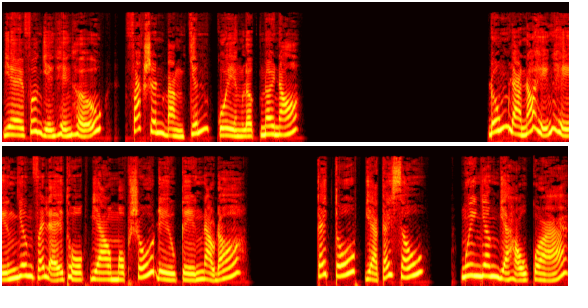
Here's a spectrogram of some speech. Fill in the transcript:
về phương diện hiện hữu, phát sinh bằng chính quyền lực nơi nó. Đúng là nó hiển hiện nhưng phải lệ thuộc vào một số điều kiện nào đó. Cái tốt và cái xấu, nguyên nhân và hậu quả,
